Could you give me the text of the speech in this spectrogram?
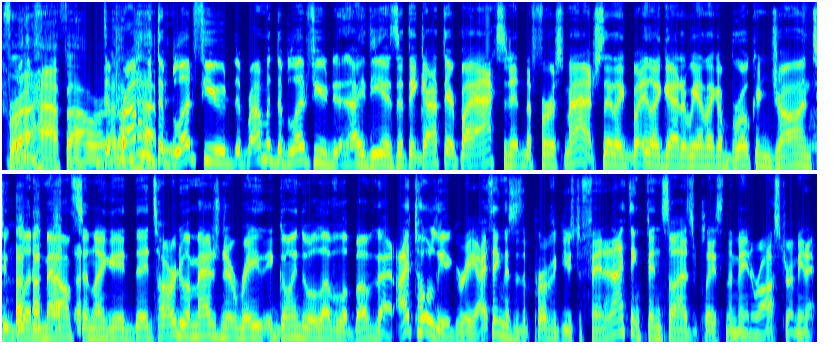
for well, a half hour. The problem with the blood feud, the problem with the blood feud idea is that they got there by accident in the first match. They like, like got we had like a broken jaw and two bloody mouths, and like it, it's hard to imagine it, raise, going to a level above that. I totally agree. I think this is the perfect use to Finn, and I think Finn still has a place in the main roster. I mean. I,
